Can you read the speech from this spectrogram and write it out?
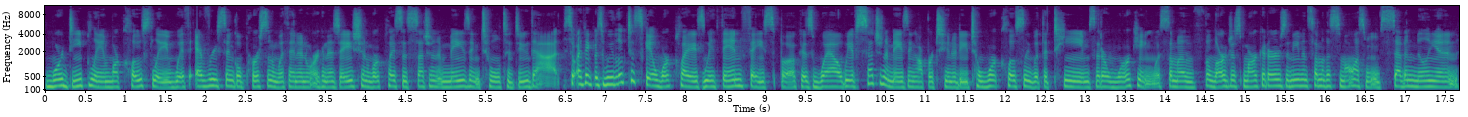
more deeply and more closely with every single person within an organization. Workplace is such an amazing tool to do that. So I think as we look to scale workplace within Facebook as well, we have such an amazing opportunity to work closely with the teams that are working with some of the largest marketers and even some of the smallest. Have 7 million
